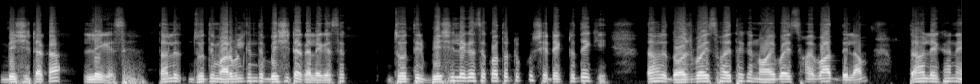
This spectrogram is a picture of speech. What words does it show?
বেশি টাকা লেগেছে। তাহলে জ্যোতি মার্বেল কিনতে বেশি টাকা লেগেছে, জ্যোতির বেশি লেগেছে কতটুকু সেটা একটু দেখি। তাহলে দশ বাই ছয় থেকে নয় বাই ছয় বাদ দিলাম। তাহলে এখানে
